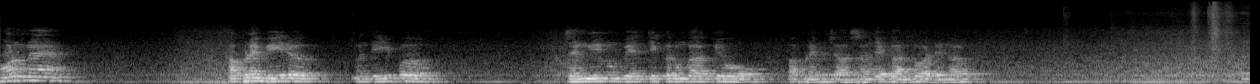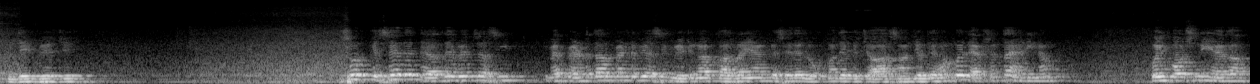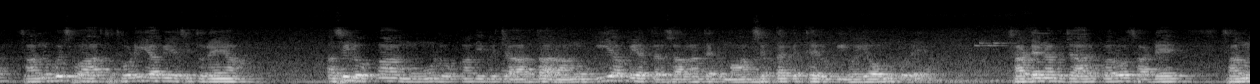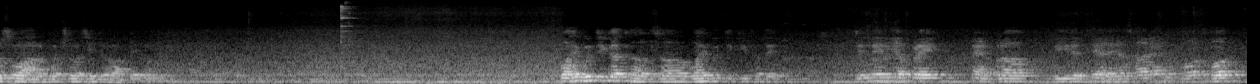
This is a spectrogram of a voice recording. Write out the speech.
ਹੁਣ ਮੈਂ ਆਪਣੇ ਵੀਰ ਮਨਦੀਪ ਚੰਗੀ ਨੂੰ ਬੇਨਤੀ ਕਰੂੰਗਾ ਕਿ ਉਹ ਆਪਣੇ ਵਿਚਾਰ ਸਾਂਝੇ ਕਰਨ ਤੁਹਾਡੇ ਨਾਲ। ਮਨਦੀਪ ਵੀਰ ਜੀ। ਸੋ ਕਿਸੇ ਦੇ ਦਿਲ ਦੇ ਵਿੱਚ ਅਸੀਂ, ਮੈਂ ਪਿੰਡ ਦਰ ਪਿੰਡ ਵੀ ਅਸੀਂ ਮੀਟਿੰਗਾਂ ਕਰ ਰਹੇ ਹਾਂ, ਕਿਸੇ ਦੇ ਲੋਕਾਂ ਦੇ ਵਿਚਾਰ ਸਾਂਝੇ ਹੁੰਦੇ। ਹੁਣ ਕੋਈ ਇਲੈਕਸ਼ਨ ਤਾਂ ਹੈ ਨਹੀਂ ਨਾ। ਕੋਈ ਕੁਛ ਨਹੀਂ ਹੈਗਾ। ਸਾਨੂੰ ਕੋਈ ਸਵਾਰਥ ਥੋੜੀ ਆ ਵੀ ਅਸੀਂ ਤੁਰੇ ਆ ਅਸੀਂ ਲੋਕਾਂ ਨੂੰ, ਲੋਕਾਂ ਦੀ ਵਿਚਾਰਧਾਰਾ ਨੂੰ ਕੀ ਆ 75 ਸਾਲਾਂ ਤੱਕ ਮਾਨਸਿਕਤਾ ਕਿੱਥੇ ਰੁਕੀ ਹੋਈ ਆ, ਉਹਨੂੰ ਤੁਰੇ ਆ ਸਾਡੇ ਨਾਲ ਵਿਚਾਰ ਕਰੋ, ਸਾਡੇ, ਸਾਨੂੰ ਸਵਾਲ ਪੁੱਛੋ, ਅਸੀਂ ਜਵਾਬ ਦੇਵਾਂਗੇ ਵਾਹਿਗੁਰੂ ਜੀ ਕਾ ਖਾਲਸਾ, ਵਾਹਿਗੁਰੂ ਜੀ ਕੀ ਫਤਿਹ। ਜਿੰਨੇ ਵੀ ਆਪਣੇ ਭੈਣ ਭਰਾ, ਵੀਰ ਇੱਥੇ ਆਏ ਆ, ਸਾਰਿਆਂ ਨੂੰ ਬਹੁਤ ਬਹੁਤ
